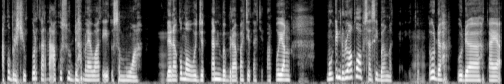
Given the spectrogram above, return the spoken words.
aku bersyukur karena aku sudah melewati itu semua Hmm. dan aku mewujudkan beberapa cita-citaku yang mungkin dulu aku obsesi banget kayak gitu. Hmm. Udah udah kayak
